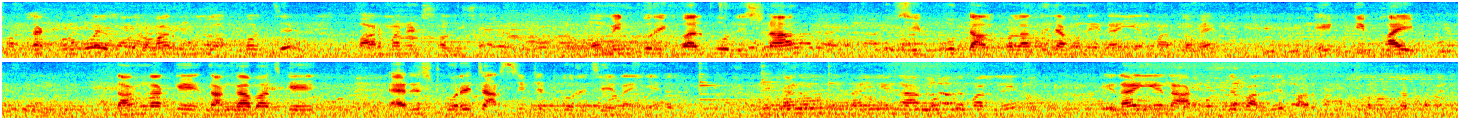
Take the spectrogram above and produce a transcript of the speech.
সবটা করব এবং আমার মূল লক্ষ্য হচ্ছে পারমানেন্ট সলিউশন মমিনপুর ইকবালপুর ইসরা শিবপুর ডালখোলাতে যেমন এনআইএর মাধ্যমে এইটটি ফাইভ দাঙ্গাকে দাঙ্গাবাজকে অ্যারেস্ট করে চার্জশিটেড করেছে এনআইএ এখানেও এনআইএ না করতে পারলে এনআইএ না করতে পারলে পারমানেন্ট সলিউশন হবে না।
